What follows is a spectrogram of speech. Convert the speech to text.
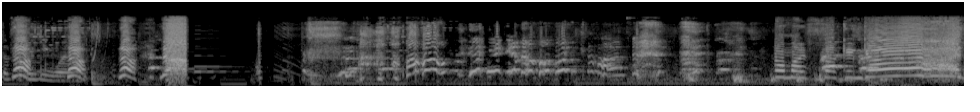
The No! freaking win. No! No! No! oh my god. Oh my fucking god!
